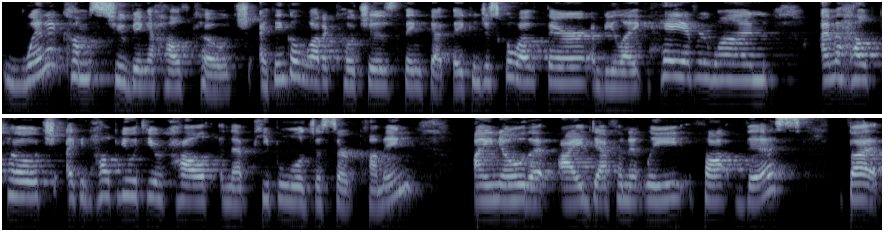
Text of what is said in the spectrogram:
when it comes to being a health coach, I think a lot of coaches think that they can just go out there and be like, hey, everyone, I'm a health coach. I can help you with your health, and that people will just start coming. I know that I definitely thought this, but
